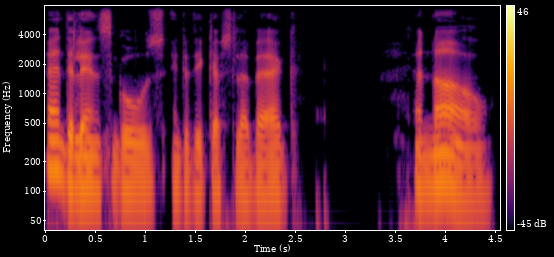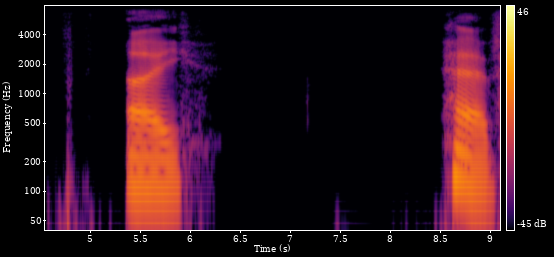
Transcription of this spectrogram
and the lens goes into the capsular bag and now I have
